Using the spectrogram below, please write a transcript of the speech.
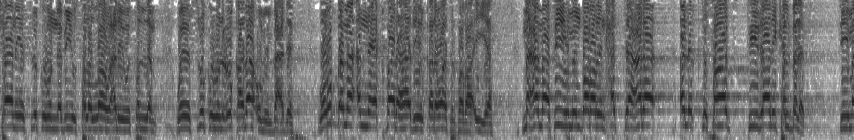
كان يسلكه النبي صلى الله عليه وسلم ويسلكه العقلاء من بعده. وربما أن إقفال هذه القنوات الفضائية مع ما فيه من ضرر حتى على الاقتصاد في ذلك البلد فيما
